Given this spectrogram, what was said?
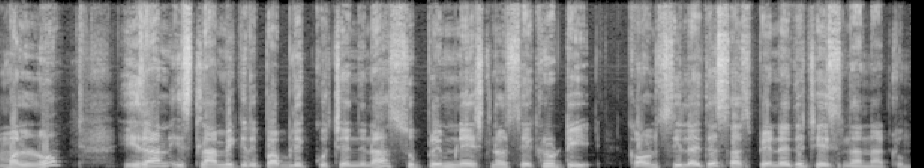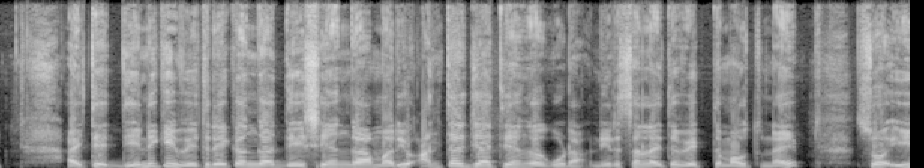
అమలును ఇరాన్ ఇస్లామిక్ రిపబ్లిక్కు చెందిన సుప్రీం నేషనల్ సెక్యూరిటీ కౌన్సిల్ అయితే సస్పెండ్ అయితే చేసింది అన్నట్లు అయితే దీనికి వ్యతిరేకంగా దేశీయంగా మరియు అంతర్జాతీయంగా కూడా నిరసనలు అయితే వ్యక్తం అవుతున్నాయి సో ఈ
